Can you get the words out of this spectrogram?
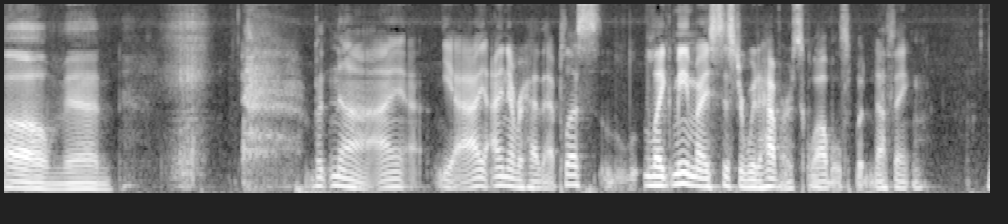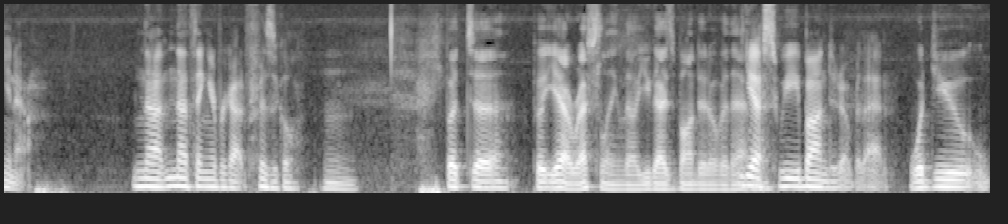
oh man. but nah, I yeah, I, I never had that. Plus, like me and my sister would have our squabbles, but nothing, you know, not nothing ever got physical. But uh but yeah, wrestling though. You guys bonded over that. Yes, we bonded over that. Would you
